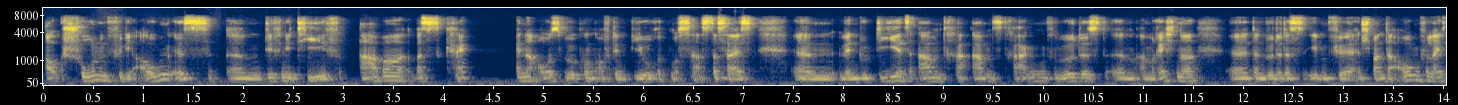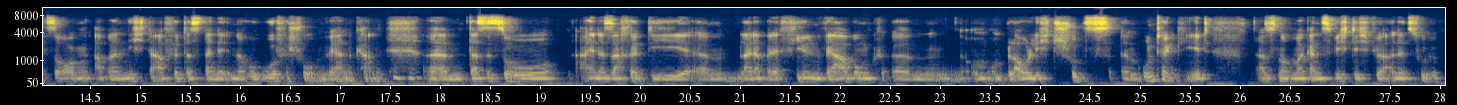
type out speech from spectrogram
auch schonend für die Augen ist, ähm, definitiv, aber was kein keine Auswirkung auf den Biorhythmus hast. Das heißt, ähm, wenn du die jetzt abend, abends tragen würdest ähm, am Rechner, äh, dann würde das eben für entspannte Augen vielleicht sorgen, aber nicht dafür, dass deine innere Uhr verschoben werden kann. Mhm. Ähm, das ist so eine Sache, die ähm, leider bei der vielen Werbung ähm, um, um Blaulichtschutz ähm, untergeht. Also ist nochmal ganz wichtig für alle Zuhörer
